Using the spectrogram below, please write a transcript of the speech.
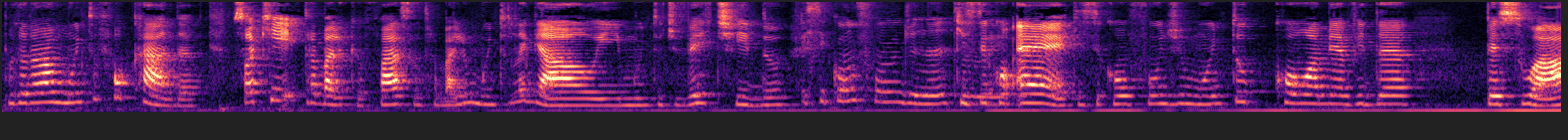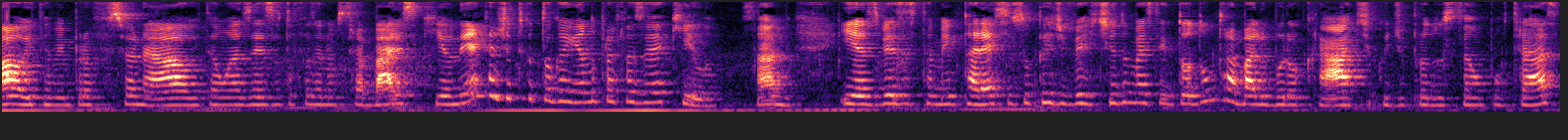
Porque eu tava muito focada. Só que o trabalho que eu faço é um trabalho muito legal e muito divertido. E se confunde, né? Que se, é, que se confunde muito com a minha vida pessoal e também profissional. Então, às vezes eu tô fazendo uns trabalhos que eu nem acredito que eu tô ganhando para fazer aquilo, sabe? E às vezes também parece super divertido, mas tem todo um trabalho burocrático de produção por trás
